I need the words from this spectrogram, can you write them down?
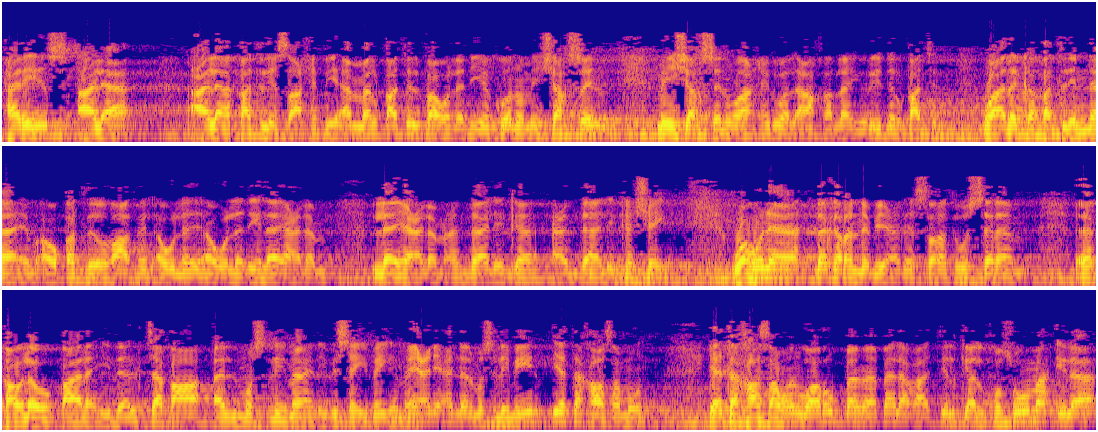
حريص على على قتل صاحبه. أما القتل فهو الذي يكون من شخص من شخص واحد والآخر لا يريد القتل. وهذا كقتل النائم أو قتل الغافل أو أو الذي لا يعلم لا يعلم عن ذلك عن ذلك شيء. وهنا ذكر النبي عليه الصلاة والسلام قوله قال إذا التقى المسلمان بسيفيهما. يعني أن المسلمين يتخاصمون. يتخاصمون وربما بلغ تلك الخصومة إلى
